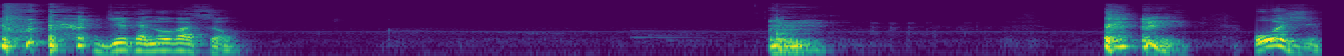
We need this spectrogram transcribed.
de renovação. Hoje,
